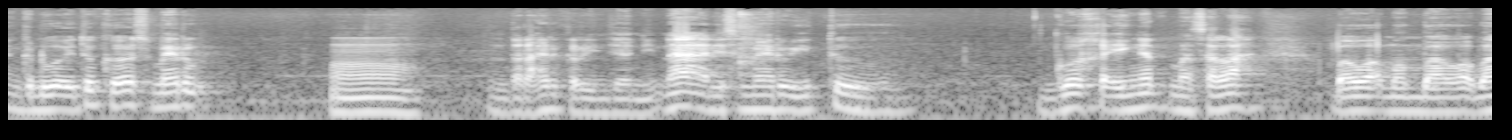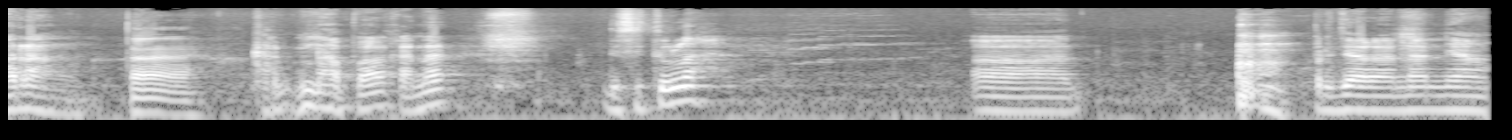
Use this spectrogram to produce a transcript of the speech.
yang kedua itu ke Semeru. Hmm. Terakhir ke Rinjani. Nah di Semeru itu gue keinget masalah bawa membawa barang. Karena apa? Karena di situlah eh, perjalanan yang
